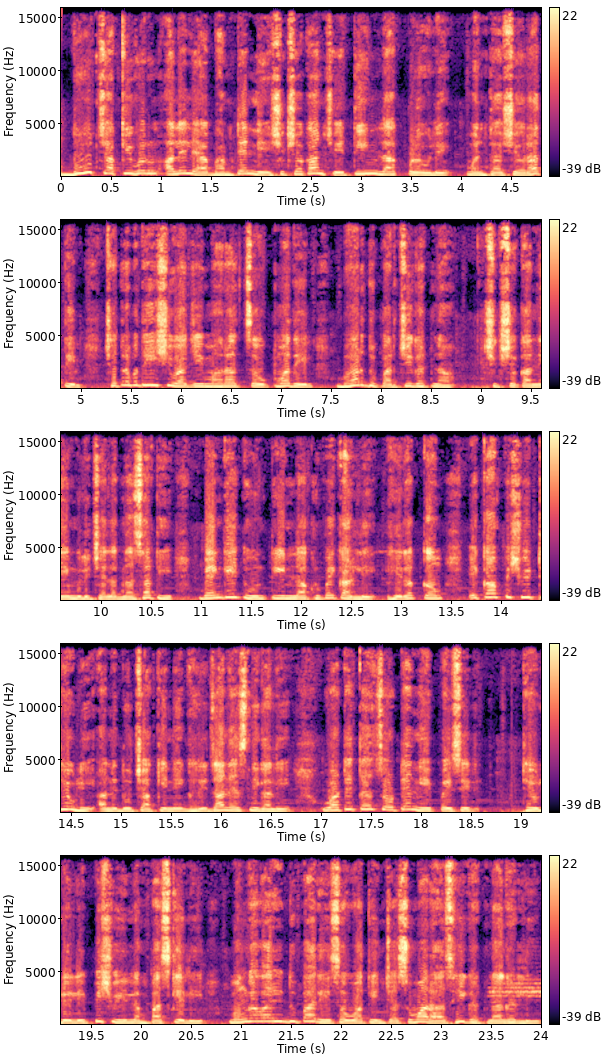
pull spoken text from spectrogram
दुचाकीवरून आलेल्या भामट्यांनी शिक्षकांचे तीन लाख पळवले. मंठा शहरातील छत्रपती शिवाजी महाराज चौक मधील भर दुपारची घटना. शिक्षकांनी मुलीच्या लग्नासाठी बँकेतून तीन लाख रुपये काढले. ही रक्कम एका पिशवीत ठेवली आणि दुचाकीने घरी जाण्यास निघाले. वाटेतच चोरट्यांनी पैसे ठेवलेली पिशवी लंपास केली. मंगळवारी दुपारी सव्वा तीनच्या सुमारास ही घटना घडली.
